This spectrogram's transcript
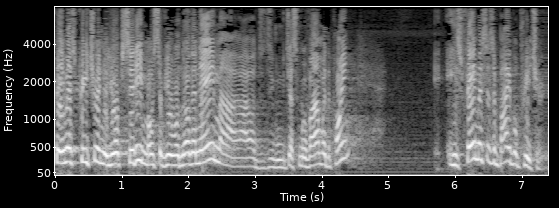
famous preacher in New York City. Most of you will know the name. Uh, I'll just move on with the point. He's famous as a Bible preacher.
